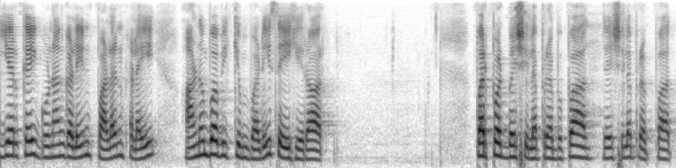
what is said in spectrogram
இயற்கை குணங்களின் பலன்களை அனுபவிக்கும்படி செய்கிறார் பர்பட் பை ஷில ஜெய் ஷில பிரபாத்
